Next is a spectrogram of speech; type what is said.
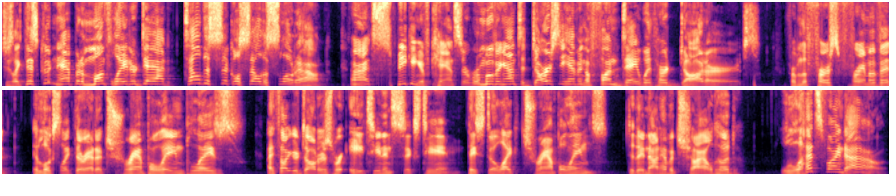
She's like, This couldn't happen a month later, Dad. Tell the sickle cell to slow down. All right, speaking of cancer, we're moving on to Darcey having a fun day with her daughters. From the first frame of it, it looks like they're at a trampoline place. I thought your daughters were 18 and 16. They still like trampolines? Did they not have a childhood? Let's find out.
